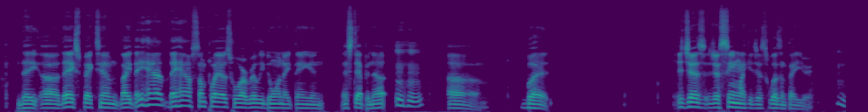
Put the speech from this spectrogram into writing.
they uh they expect him like they have they have some players who are really doing their thing and and stepping up. Mm-hmm. Um, but it just it just seemed like it just wasn't that year. Mm.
